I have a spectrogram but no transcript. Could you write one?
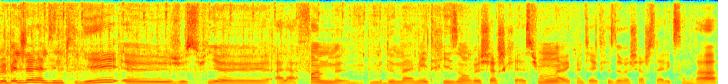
Je m'appelle Géraldine Piguet, euh, je suis euh, à la fin de, ma maîtrise en recherche-création avec ma directrice de recherche, c'est Alexandra.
